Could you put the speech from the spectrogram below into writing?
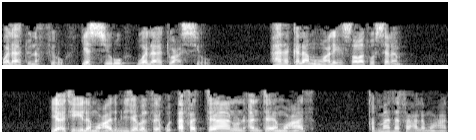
ولا تنفروا يسروا ولا تعسروا. هذا كلامه عليه الصلاة والسلام. يأتي إلى معاذ بن جبل فيقول أفتان أنت يا معاذ؟ طب ماذا فعل معاذ؟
